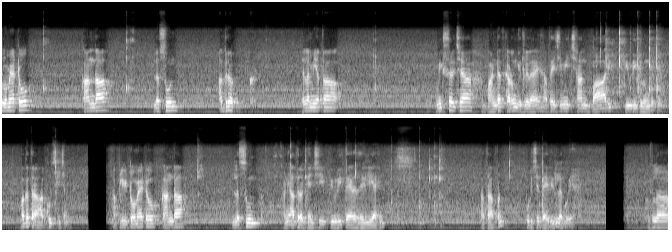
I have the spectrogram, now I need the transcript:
टोमॅटो कांदा लसूण अद्रक. ह्याला मी आता मिक्सरच्या भांड्यात काढून घेतलेलं आहे. आता याची मी छान बारीक पिवरी करून घेतो. बघत राहा अकूज किचन आपली टोमॅटो कांदा लसूण आणि अद्रक यांची पिवरी तयार झालेली आहे. आता आपण पुढच्या तयारीला लागूया. आपला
